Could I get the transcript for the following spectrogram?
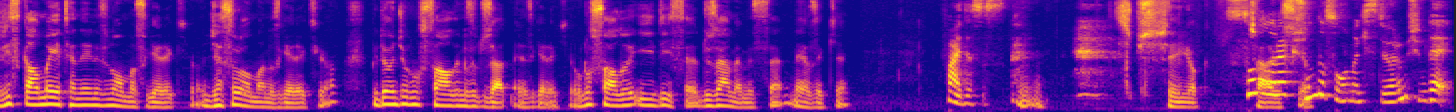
risk alma yeteneğinizin olması gerekiyor. Cesur olmanız gerekiyor. Bir de önce ruh sağlığınızı düzeltmeniz gerekiyor. Ruh sağlığı iyi değilse, düzelmemişse ne yazık ki faydasız. hiçbir şey yok. Son Çaresi olarak yok. şunu da sormak istiyorum. Şimdi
